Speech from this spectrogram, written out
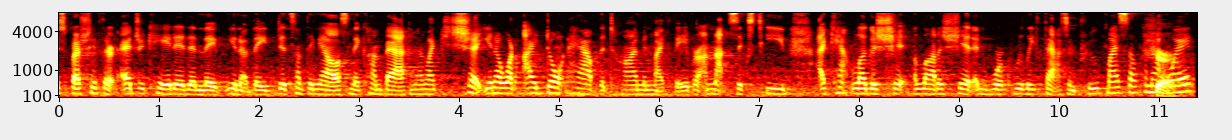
especially if they're educated and they, you know, they did something else and they come back and they're like, shit, you know what? I don't have the time in my favor. I'm not 16. I can't lug a shit, a lot of shit and work really fast and prove myself in Sure. that way.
